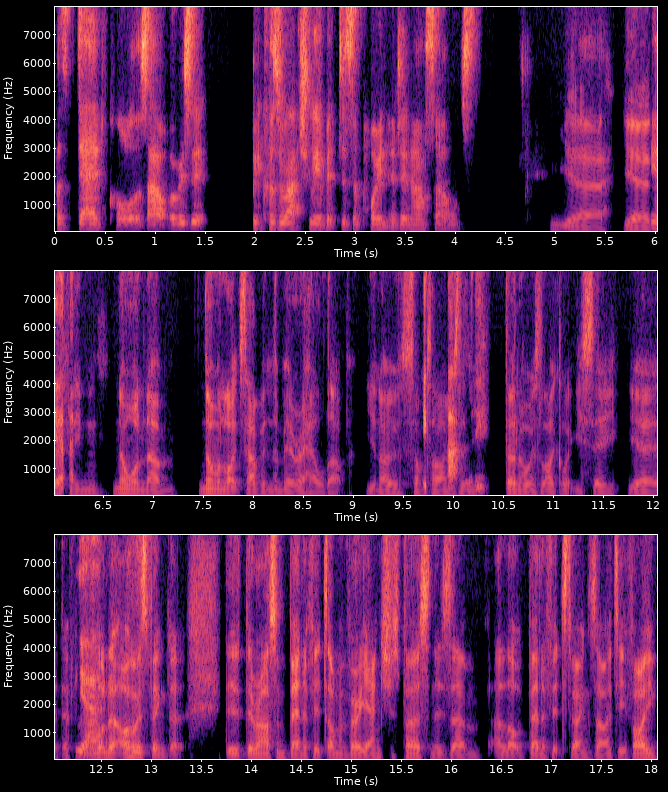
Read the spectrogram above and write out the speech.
has dared call us out or is it because we're actually a bit disappointed in ourselves. Yeah, yeah, definitely. Yeah. No one um no one likes having the mirror held up, you know, sometimes exactly. and you don't always like what you see. Yeah, definitely. Yeah. I always think that there are some benefits. I'm a very anxious person. There's um a lot of benefits to anxiety. If I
